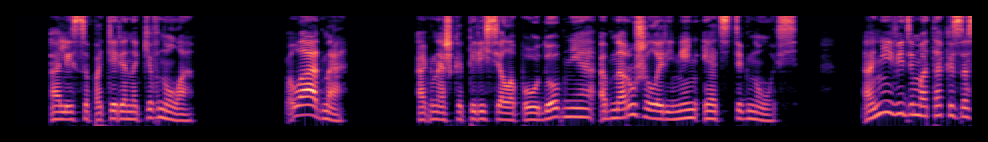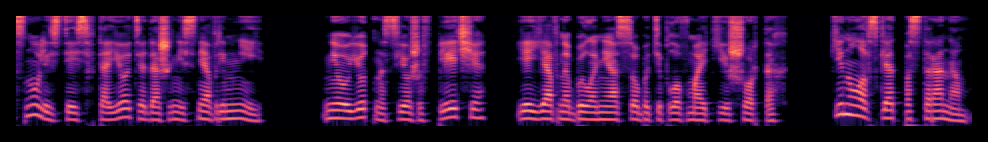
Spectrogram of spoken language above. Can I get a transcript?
— Алиса потерянно кивнула. «Ладно». Агнешка пересела поудобнее, обнаружила ремень и отстегнулась. Они, видимо, так и заснули здесь, в Тойоте, даже не сняв ремней. Неуютно съежив плечи, ей явно было не особо тепло в майке и шортах кинула взгляд по сторонам.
